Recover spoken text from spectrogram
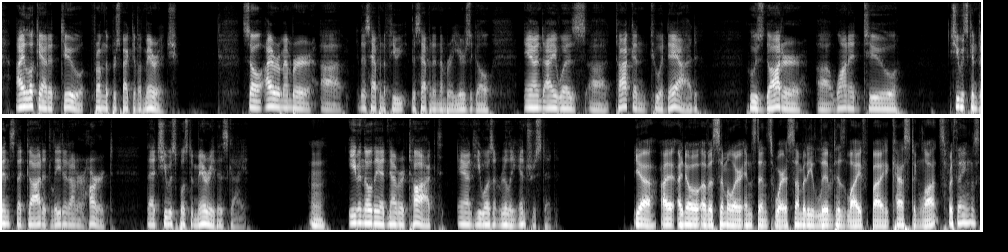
I look at it too from the perspective of marriage. So I remember uh, this happened a few. This happened a number of years ago, and I was uh, talking to a dad whose daughter uh, wanted to. She was convinced that God had laid it on her heart that she was supposed to marry this guy, Mm. even though they had never talked and he wasn't really interested. Yeah, I, I know of a similar instance where somebody lived his life by casting lots for things.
